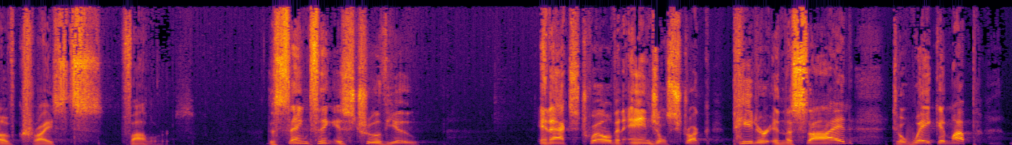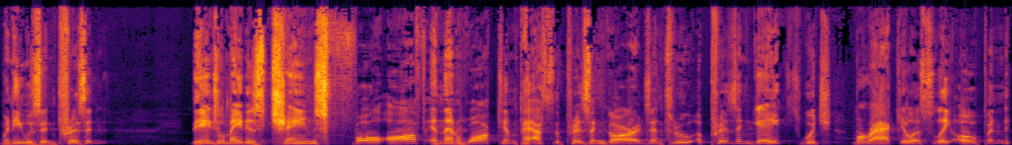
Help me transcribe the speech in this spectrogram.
of Christ's followers. The same thing is true of you. In Acts 12, an angel struck Peter in the side to wake him up when he was in prison. The angel made his chains fall off and then walked him past the prison guards and through a prison gates which miraculously opened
